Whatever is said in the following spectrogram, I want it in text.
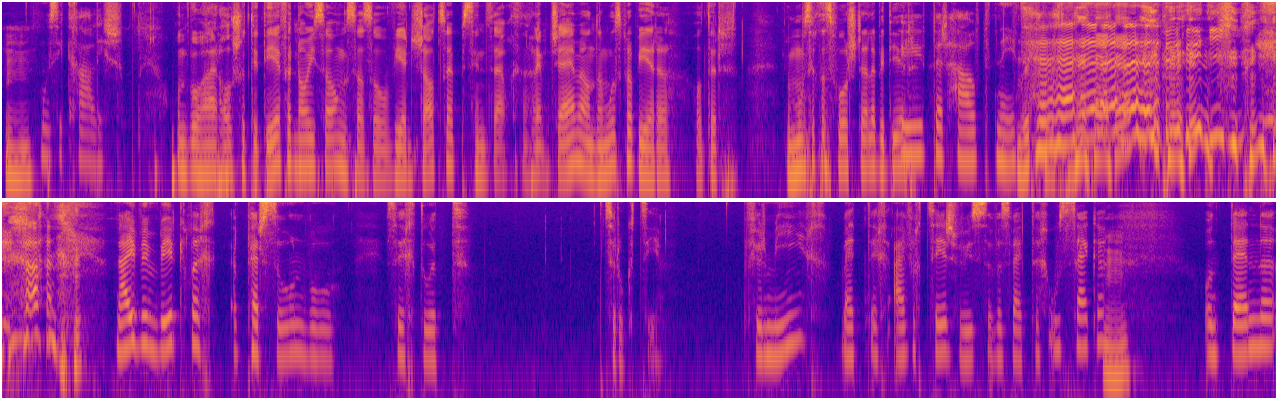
mhm. musikalisch. Und woher hast du die Idee für neue Songs? Also wie entsteht so etwas? Sind es einfach ein bisschen jammen und dann ausprobieren? Oder wie muss ich das vorstellen bei dir? Überhaupt nicht. Nein, ich bin wirklich eine Person, die sich zurückziehen für mich möchte ich einfach zuerst wissen, was ich aussagen mhm. Und dann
